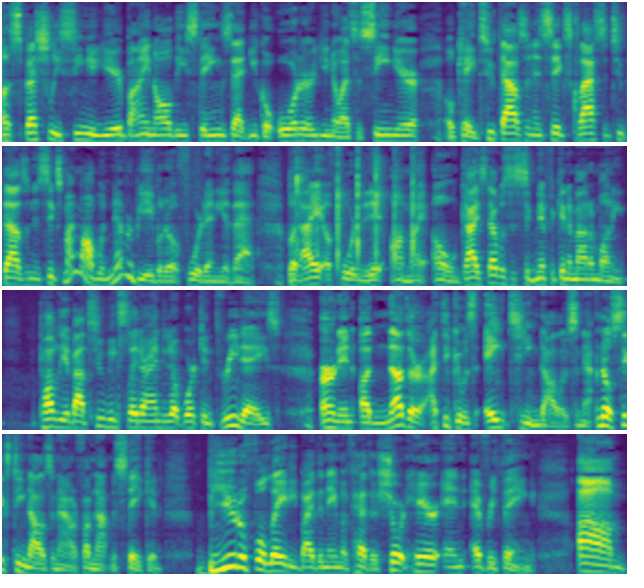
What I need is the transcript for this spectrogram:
Especially senior year, buying all these things that you could order, you know, as a senior. Okay, 2006, class of 2006. My mom would never be able to afford any of that, but I afforded it on my own. Guys, that was a significant amount of money. Probably about two weeks later, I ended up working three days, earning another, I think it was $18 an hour. No, $16 an hour, if I'm not mistaken. Beautiful lady by the name of Heather, short hair and everything. Um,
